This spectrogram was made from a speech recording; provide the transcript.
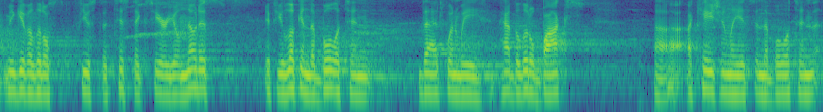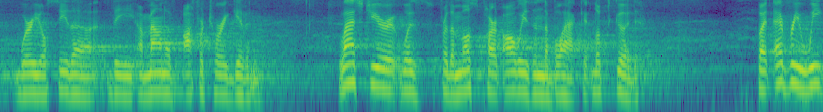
Let me give a little few statistics here. You'll notice if you look in the bulletin that when we have the little box uh, occasionally, it's in the bulletin where you'll see the, the amount of offertory given. Last year, it was, for the most part, always in the black. It looked good. But every week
